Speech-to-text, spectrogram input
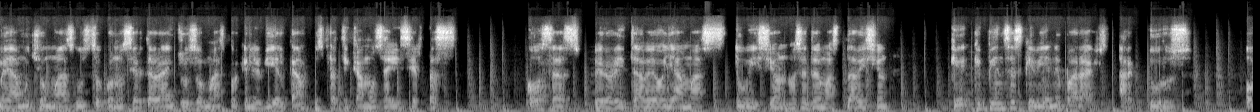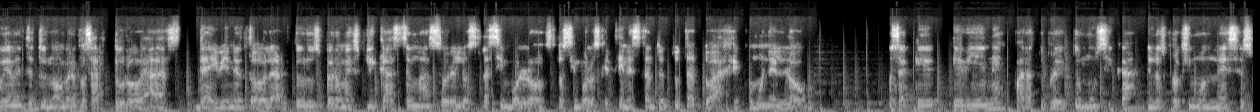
Me da mucho más gusto conocerte ahora, incluso más porque en el VL Camp pues platicamos ahí ciertas cosas, pero ahorita veo ya más tu visión, no sé, más la visión. ¿Qué, ¿Qué, piensas que viene para Arcturus? Obviamente tu nombre, pues Arturo, de ahí viene todo el Arcturus, pero me explicaste más sobre los, los, símbolos, los símbolos que tienes tanto en tu tatuaje como en el logo. O sea, ¿qué, ¿qué viene para tu proyecto de música en los próximos meses?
